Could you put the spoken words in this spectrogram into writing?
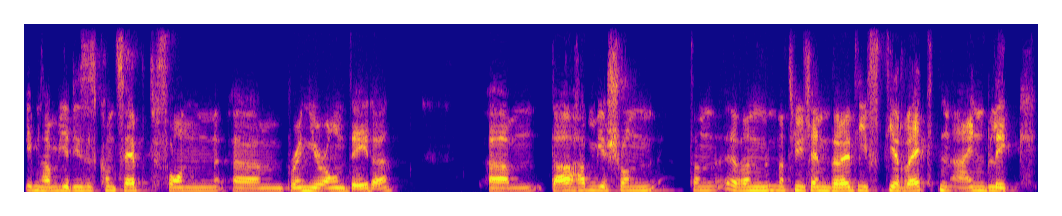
eben haben wir dieses Konzept von ähm, Bring Your Own Data. Ähm, da haben wir schon dann, dann natürlich einen relativ direkten Einblick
